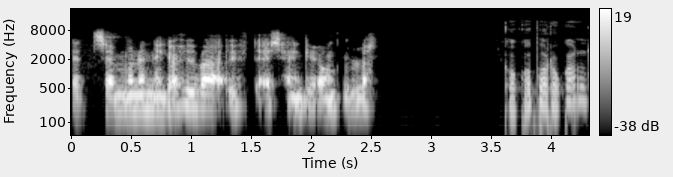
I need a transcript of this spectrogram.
että semmoinen niin hyvä yhteishenki on kyllä koko porukalla.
